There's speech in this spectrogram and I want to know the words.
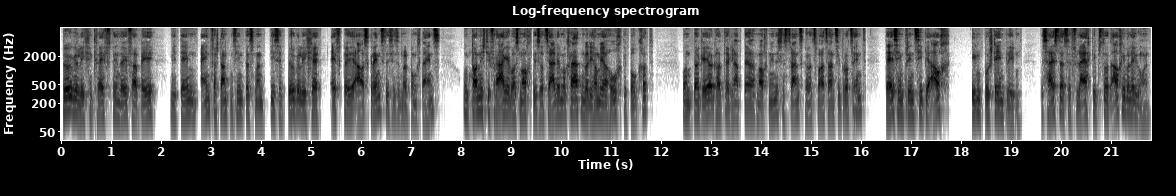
bürgerliche Kräfte in der ÖVP mit dem einverstanden sind, dass man diese bürgerliche FPÖ ausgrenzt. Das ist einmal Punkt eins. Und dann ist die Frage, was machen die Sozialdemokraten, weil die haben ja hochgebokert. Und der Georg hat ja glaubt, der macht mindestens 20 oder 22 Prozent. Der ist im Prinzip ja auch irgendwo stehen geblieben. Das heißt also, vielleicht gibt es dort auch Überlegungen.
